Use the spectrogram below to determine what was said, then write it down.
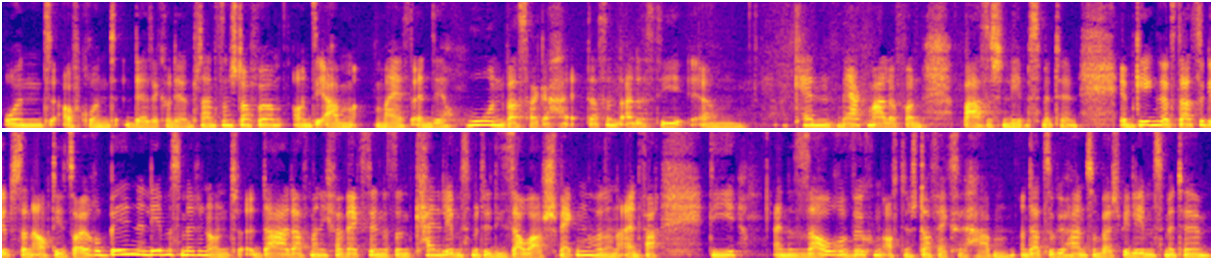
und aufgrund der sekundären Pflanzenstoffe und sie haben meist einen sehr hohen Wassergehalt. Das sind alles die ähm, Kennmerkmale von basischen Lebensmitteln. Im Gegensatz dazu gibt es dann auch die säurebildenden Lebensmittel und da darf man nicht verwechseln, das sind keine Lebensmittel, die sauer schmecken, sondern einfach die eine saure Wirkung auf den Stoffwechsel haben. Und dazu gehören zum Beispiel Lebensmittel,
